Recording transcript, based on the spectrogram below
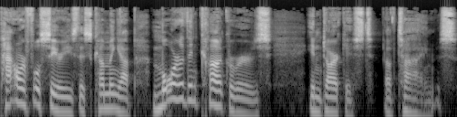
powerful series that's coming up More Than Conquerors in Darkest of Times.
